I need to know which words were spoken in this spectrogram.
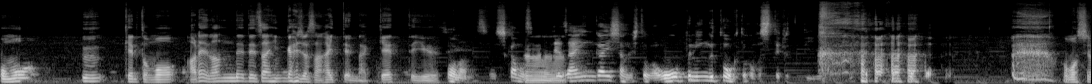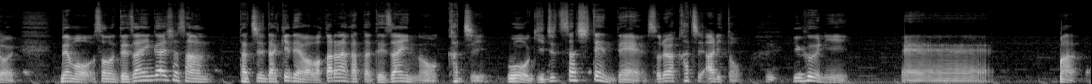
思うけれども、あれなんでデザイン会社さん入ってんだっけっていう。そうなんですよ。しかもそのうんデザイン会社の人がオープニングトークとかもしてるっていう。面白い。でもそのデザイン会社さんたちだけでは分からなかったデザインの価値を技術者視点でそれは価値ありというふうに、えーまあ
